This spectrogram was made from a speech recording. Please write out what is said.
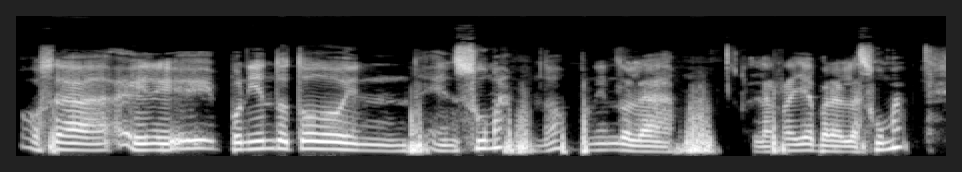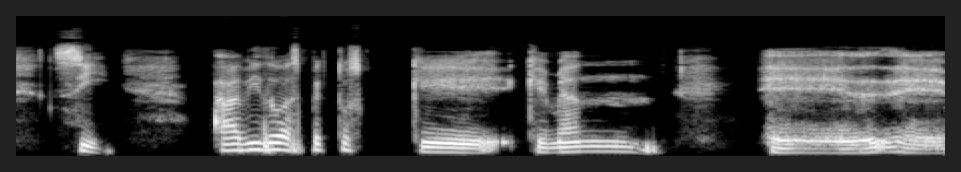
O sea, eh, poniendo todo en, suma, ¿no? Poniendo la, raya para la suma, sí. Ha habido aspectos que, me han eh,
